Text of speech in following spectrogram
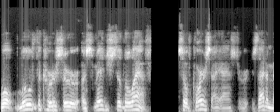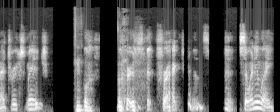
well, move the cursor a smidge to the left. So of course I asked her, is that a metric smidge? or is it fractions? So anyway,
